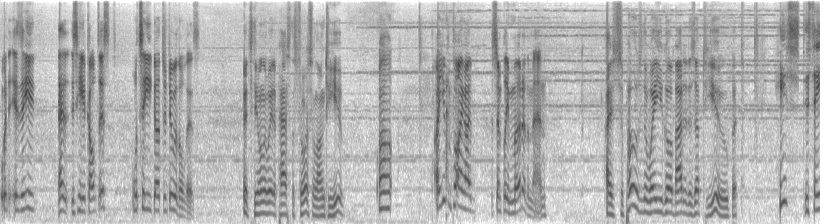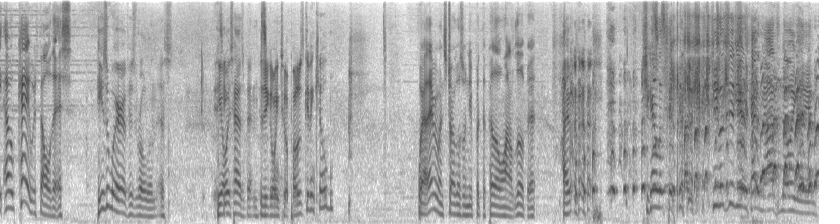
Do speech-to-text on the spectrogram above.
What is he? uh, Is he a cultist? What's he got to do with all this? it's the only way to pass the source along to you. Well, are you implying I simply murder the man? I suppose the way you go about it is up to you, but He's is he okay with all this? he's aware of his role in this. He he- always has been. is he going to oppose getting killed? Well, everyone struggles when you put the pillow on a little bit. I, she kind of looks at she looks at you and kind of nods knowingly. And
